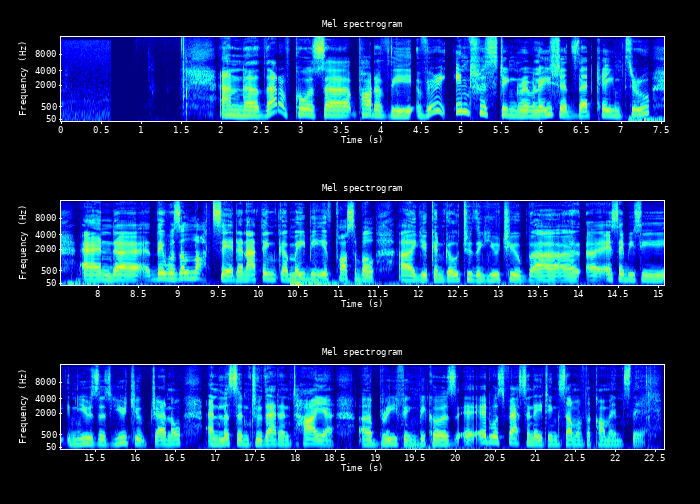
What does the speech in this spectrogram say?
And uh, that, of course, uh, part of the very interesting revelations that came through. And uh, there was a lot said. And I think uh, maybe, if possible, uh, you can go to the YouTube, uh, uh, SABC News' YouTube channel and listen to that entire uh, briefing because it, it was fascinating, some of the comments there.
